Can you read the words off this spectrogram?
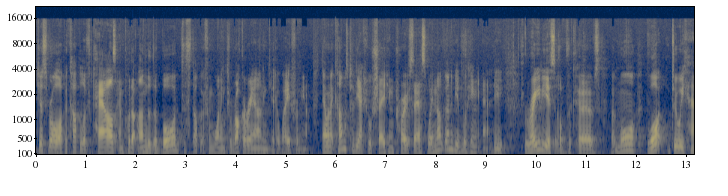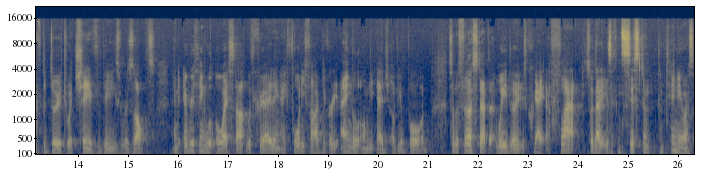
Just roll up a couple of towels and put it under the board to stop it from wanting to rock around and get away from you. Now when it comes to the actual shaping process, we're not going to be looking at the radius of the curves, but more what do we have to do to achieve these results and everything will always start with creating a 45 degree angle on the edge of your board. So the first step that we do is create a flat so that it is a consistent, continuous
